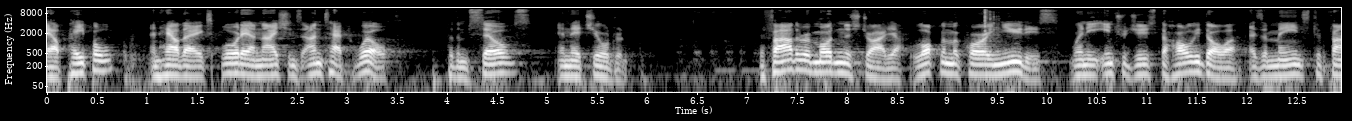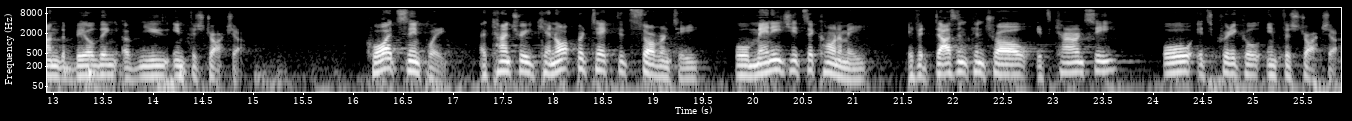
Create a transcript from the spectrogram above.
our people and how they exploit our nation's untapped wealth for themselves and their children. The father of modern Australia, Lachlan Macquarie, knew this when he introduced the holey dollar as a means to fund the building of new infrastructure. Quite simply, a country cannot protect its sovereignty or manage its economy if it doesn't control its currency or its critical infrastructure.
